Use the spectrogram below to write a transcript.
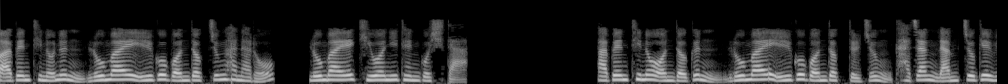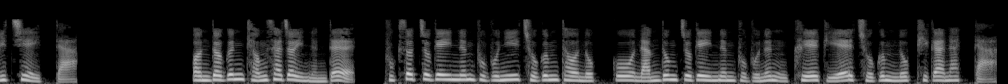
아벤티노는 로마의 일곱 언덕 중 하나로 로마의 기원이 된 곳이다. 아벤티노 언덕은 로마의 일곱 언덕들 중 가장 남쪽에 위치해 있다. 언덕은 경사져 있는데 북서쪽에 있는 부분이 조금 더 높고 남동쪽에 있는 부분은 그에 비해 조금 높이가 낮다.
